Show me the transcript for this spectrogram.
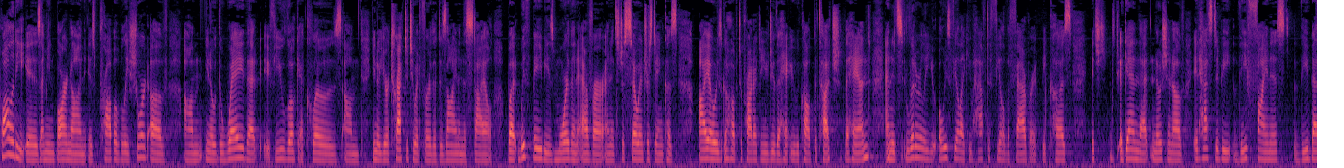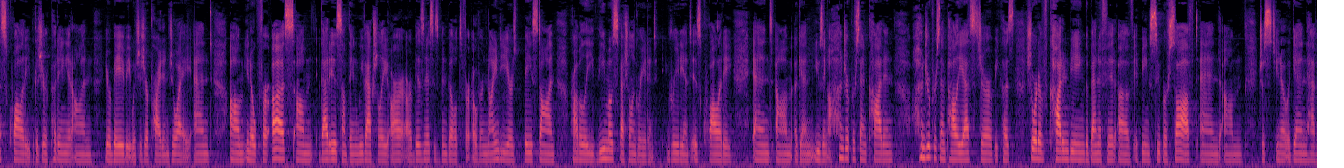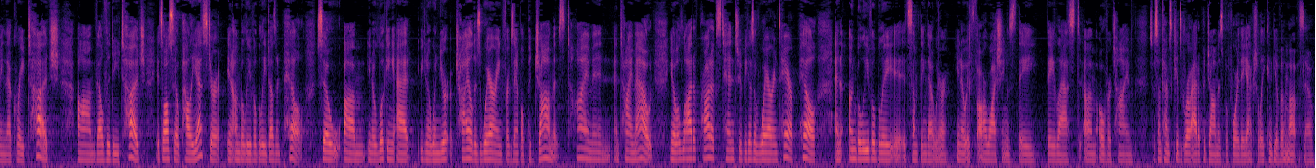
quality is, I mean, bar none, is probably short of, um, you know, the way that if you look at clothes, um, you know, you're attracted to it for the design and the style. But with babies, more than ever, and it's just so interesting because I always go up to product and you do the hand, would call it the touch, the hand, and it's literally you always feel like you have to feel the fabric because it's again that notion of it has to be the finest, the best quality because you're putting it on your baby, which is your pride and joy. And um, you know, for us, um, that is something we've actually our our business has been built for over 90 years based on probably the most special ingredient ingredient is quality, and um, again using 100% cotton. 100% polyester because short of cotton being the benefit of it being super soft and um, just you know again having that great touch um, velvety touch it's also polyester unbelievably doesn't pill so um, you know looking at you know when your child is wearing for example pajamas time in and time out you know a lot of products tend to because of wear and tear pill and unbelievably it's something that we're you know if our washings they they last um, over time. So sometimes kids grow out of pajamas before they actually can give them up. So.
